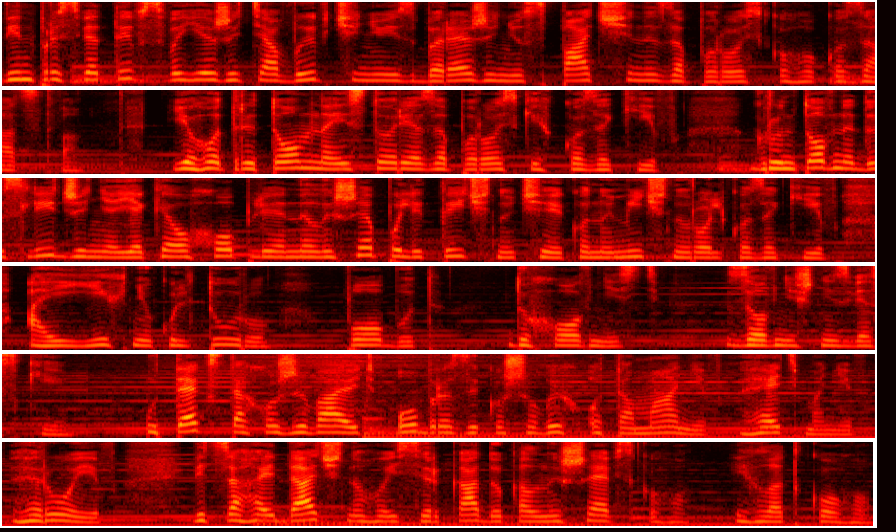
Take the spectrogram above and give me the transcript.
Він присвятив своє життя вивченню і збереженню спадщини запорозького козацтва. Його тритомна історія запорозьких козаків, ґрунтовне дослідження, яке охоплює не лише політичну чи економічну роль козаків, а й їхню культуру, побут, духовність, зовнішні зв'язки. У текстах оживають образи кошових отаманів, гетьманів, героїв від Сагайдачного і Сірка до Калнишевського і Гладкого.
